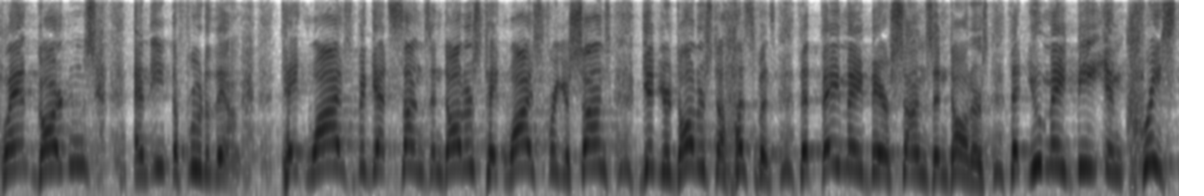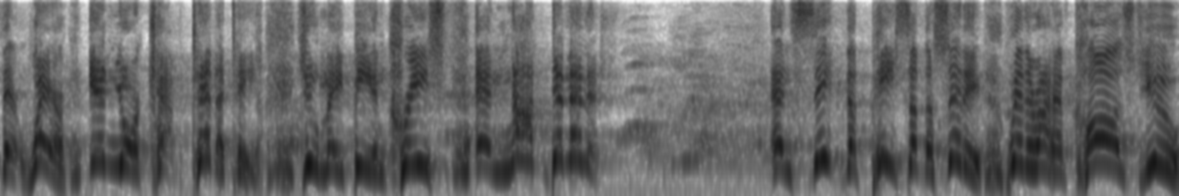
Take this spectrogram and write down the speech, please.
plant gardens and eat the fruit of them. Take wives, beget sons and daughters. Take wives for your sons. Give your daughters to husbands that they may bear sons and daughters, that you may be increased there. Where? In your captivity, you may be increased and not diminished and seek the peace of the city whither I have caused you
